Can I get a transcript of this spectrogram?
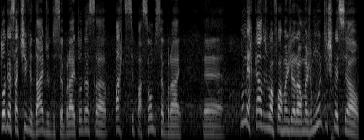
toda essa atividade do Sebrae, toda essa participação do Sebrae é, no mercado de uma forma geral, mas muito especial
